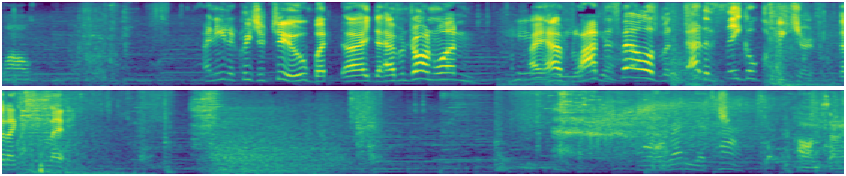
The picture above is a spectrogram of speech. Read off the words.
Well, I need a creature too, but I haven't drawn one. Here I have lots go. of spells, but not a single creature that I can play. Already attacked. oh, I'm sorry.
